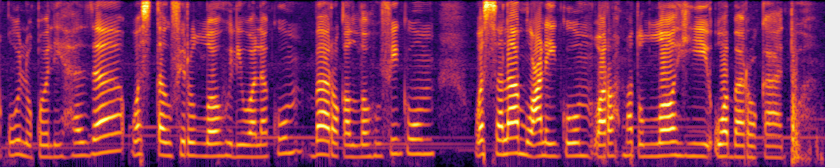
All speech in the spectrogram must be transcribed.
Aku qawli hadza wastaghfirullahu li walakum barakallahu fikum wassalamu warahmatullahi wabarakatuh.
